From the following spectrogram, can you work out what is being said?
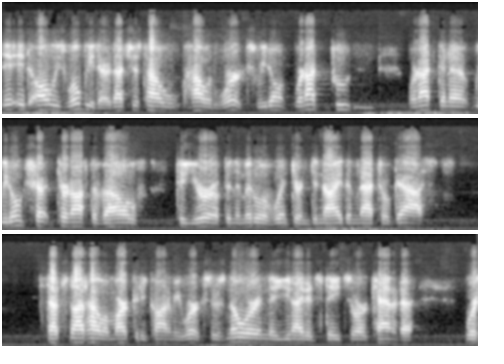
it, it always will be there. That's just how how it works. We don't. We're not Putin. We're not gonna. We don't sh- turn off the valve to Europe in the middle of winter and deny them natural gas. That's not how a market economy works. There's nowhere in the United States or Canada where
